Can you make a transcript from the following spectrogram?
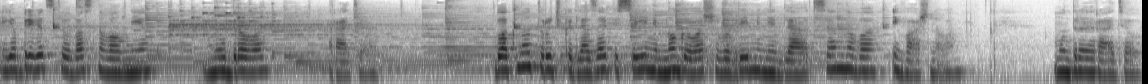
и я приветствую вас на волне мудрого радио. Блокнот, ручка для записи и немного вашего времени для ценного и важного. Мудрое радио.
